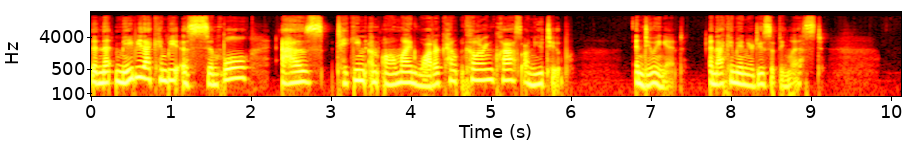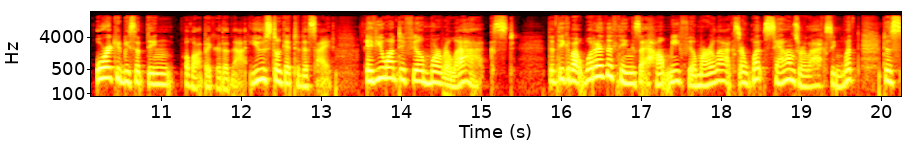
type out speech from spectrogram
then that maybe that can be as simple as taking an online watercoloring class on YouTube and doing it. And that can be on your do something list. Or it could be something a lot bigger than that. You still get to decide. If you want to feel more relaxed, then think about what are the things that help me feel more relaxed or what sounds relaxing? What does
